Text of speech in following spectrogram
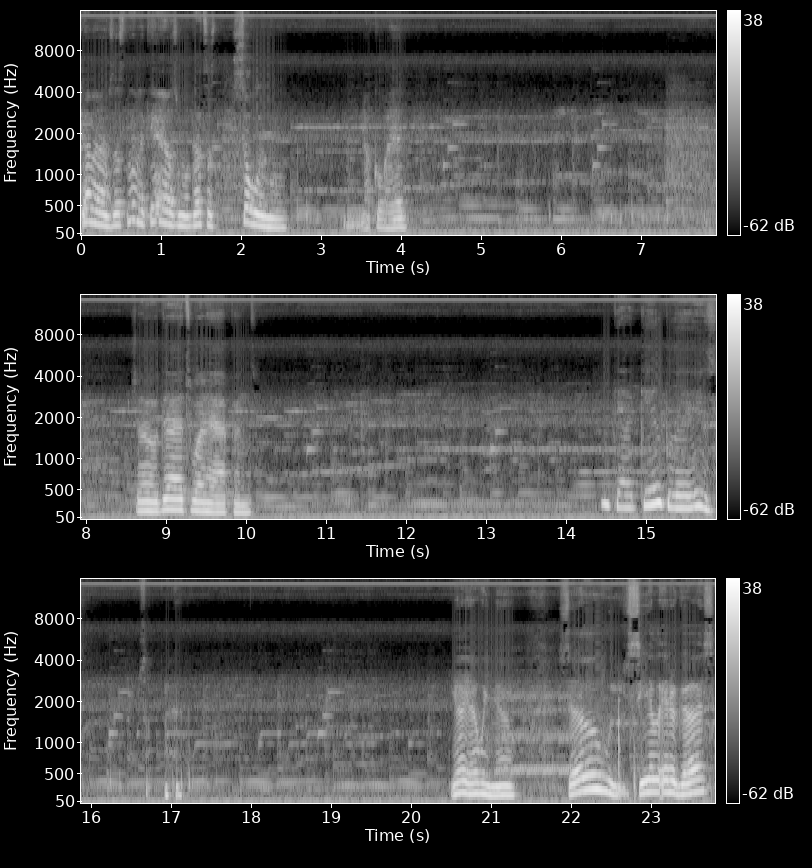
Dumbass, that's not a Chaos Emerald, that's a Sol Emerald. Knucklehead. So that's what happened. We got Gil Blaze. So yeah, yeah, we know. So, see you later, guys.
